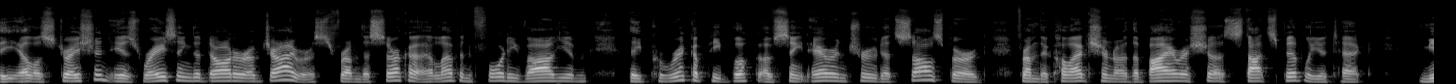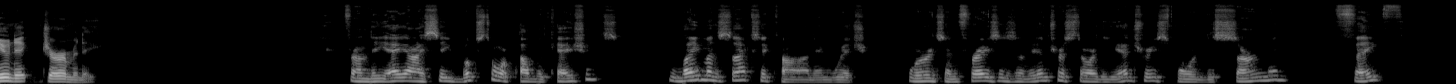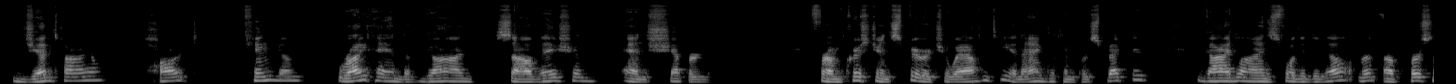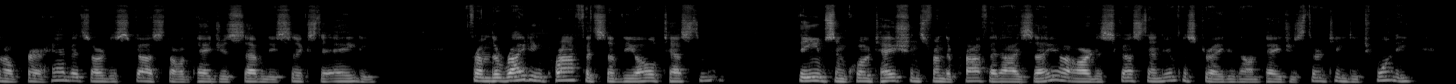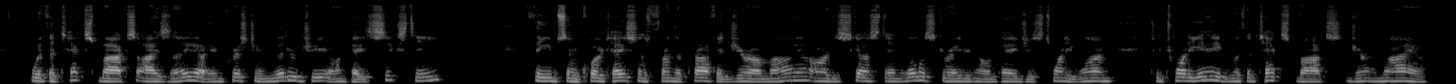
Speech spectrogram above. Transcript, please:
The illustration is Raising the Daughter of Jairus from the circa 1140 volume The Pericope Book of St. Erentrude at Salzburg from the collection of the Bayerische Staatsbibliothek, Munich, Germany. From the AIC Bookstore Publications, Layman's Lexicon, in which words and phrases of interest are the entries for discernment, faith, Gentile, heart, kingdom, right hand of God, salvation, and shepherd. From Christian spirituality and Anglican perspective, guidelines for the development of personal prayer habits are discussed on pages 76 to 80. From the writing prophets of the Old Testament, themes and quotations from the prophet Isaiah are discussed and illustrated on pages 13 to 20 with the text box Isaiah in Christian liturgy on page 16. Themes and quotations from the prophet Jeremiah are discussed and illustrated on pages 21 to 28 with the text box Jeremiah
